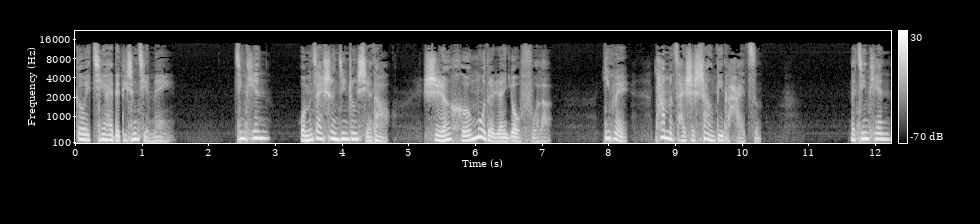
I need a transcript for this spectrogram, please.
各位亲爱的弟兄姐妹，今天我们在圣经中学到，使人和睦的人有福了，因为他们才是上帝的孩子。那今天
